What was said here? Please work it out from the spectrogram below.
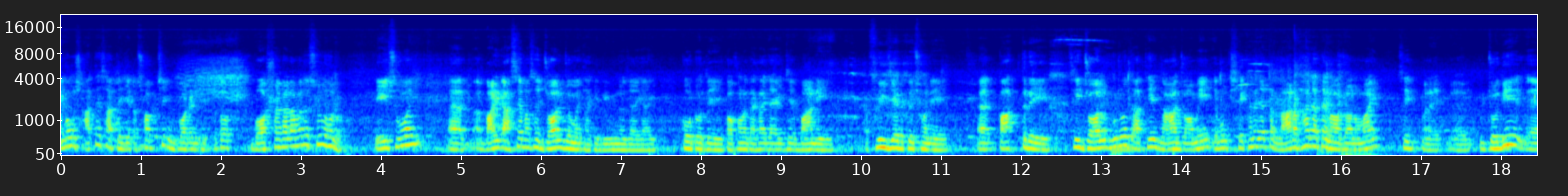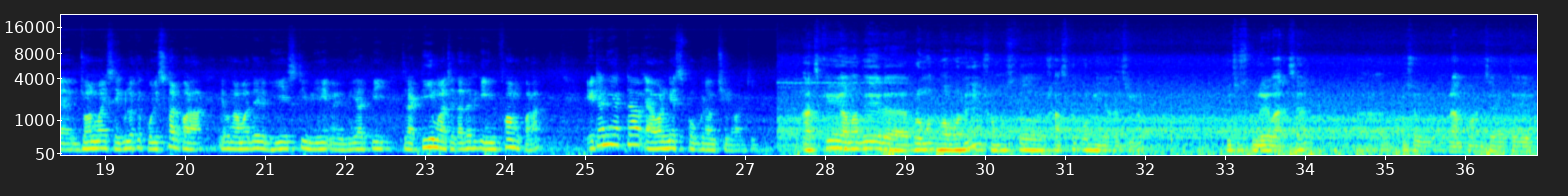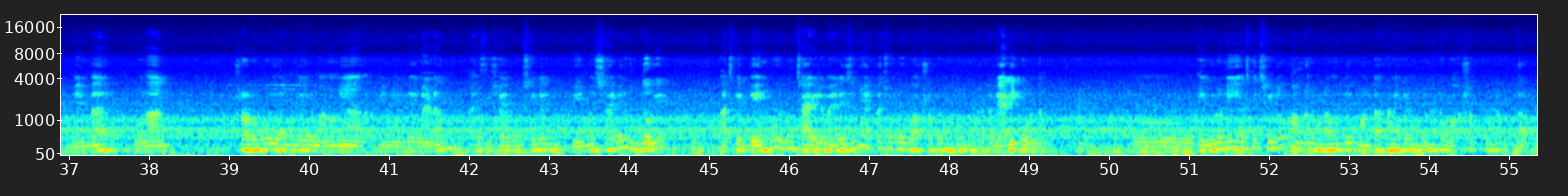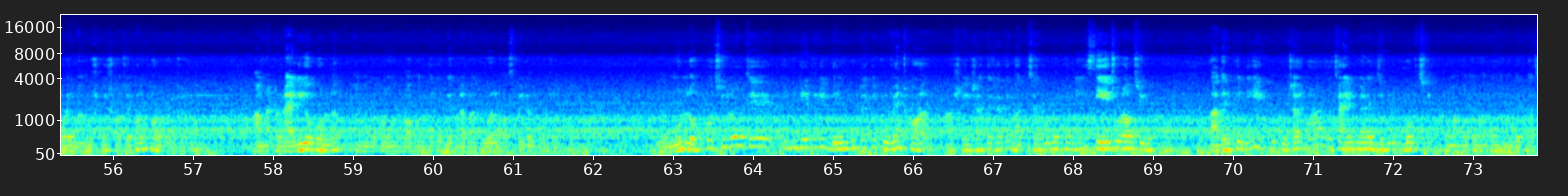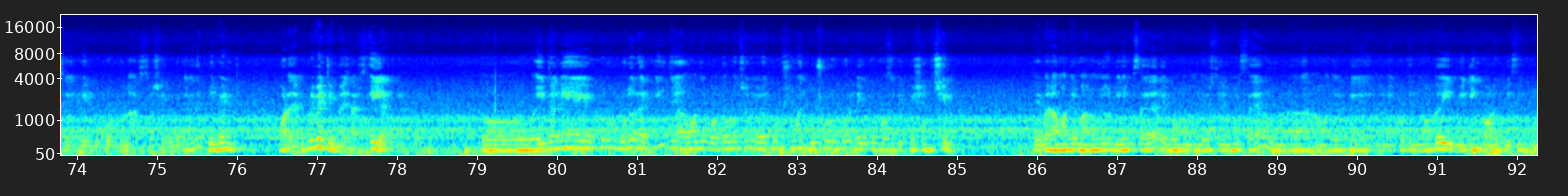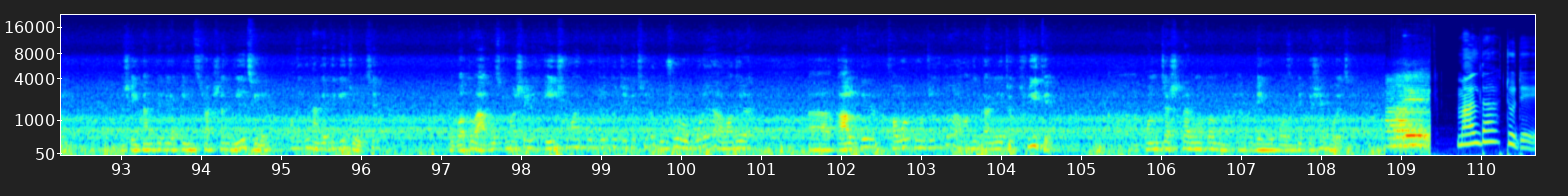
এবং সাথে সাথে যেটা সবচেয়ে ইম্পর্টেন্ট এটা তো বর্ষাকাল আমাদের শুরু হলো। এই সময় বাড়ির আশেপাশে জল জমে থাকে বিভিন্ন জায়গায়। কোটোতে কখনো দেখা যায় যে বানে ফ্রিজের পেছনে পাত্রে, সেই জলগুলো যাতে না জমে এবং সেখানে যাতে লার্ভা যাতে না জন্মায়, সেই মানে যদি জন্মায় সেগুলোকে পরিষ্কার করা এবং আমাদের ভিএসটি ভিআরপি যারা টিম আছে তাদেরকে ইনফর্ম করা, এটা নিয়ে একটা অ্যাওয়ারনেস প্রোগ্রাম ছিল আর কি। আজকে আমাদের প্রমোদ ভবনে সমস্ত স্বাস্থ্যকর্মী যারা ছিল, কিছু স্কুলের বাচ্চা কিছু গ্রাম পঞ্চায়েতের মেম্বার প্রধান সর্বোপরি আমাদের মাননীয় এমএলএ ম্যাডাম, আইসি সাহেবও ছিলেন, বিএমএস সাহেবের উদ্যোগে আজকে ডেঙ্গু এবং চাইল্ড ম্যারেজ নিয়ে একটা ছোটো ওয়ার্কশপের করে একটা র্যালি করলাম। তো এগুলো নিয়েই আজকে ছিল। আমরা মোটামুটি ঘণ্টা খানেকের মতন একটা ওয়ার্কশপ করলাম, তারপরে মানুষকে সচেতন করবার জন্য আমরা একটা র্যালিও করলাম। আমাদের প্রমোদ ভবন থেকে বেদরাবাদ রুরাল হসপিটাল পর্যন্ত। লক্ষ্য ছিল যে ইমিডিয়েটলি ডেঙ্গুটাকে প্রিভেন্ট করা, আর সেই সাথে সাথে বাচ্চাগুলোকে নিয়ে সিএইচওরাও ছিল। তাদেরকে নিয়ে একটু প্রচার করা, যে চাইল্ড ম্যারেজ যেগুলো ঘটছে, ক্রমাগতভাবে আমাদের কাছে এই রিপোর্টগুলো আসছে, সেগুলোকে যাতে প্রিভেন্ট করা যায় প্রিভেন্টিভ মেজার্স এই আর কি। তো এইটা নিয়ে একটু বলে রাখি যে আমাদের গত বছর এরকম সময় দুশোর উপরে ডেঙ্গু পজিটিভ পেশেন্ট ছিল। এবার আমাদের মাননীয় ডিএম স্যার এবং আমাদের সিএমই স্যার, ওনারা আমাদেরকে মানে প্রতিনিয়তই মিটিং করেন রিসিভ করেন। সেইখান থেকে একটা ইনস্ট্রাকশন দিয়েছিলেন অনেকদিন আগে থেকেই চলছে। তো গত আগস্ট মাসের এই সময় পর্যন্ত যেটা ছিল, দুশোর ওপরে আমাদের কালকের খবর পর্যন্ত আমাদের কালিয়াচক ফ্রিতে পঞ্চাশটার মতন ডেঙ্গু পজিটিভ পেশেন্ট হয়েছে। মালদা টুডে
